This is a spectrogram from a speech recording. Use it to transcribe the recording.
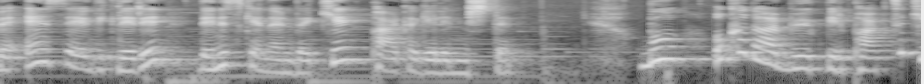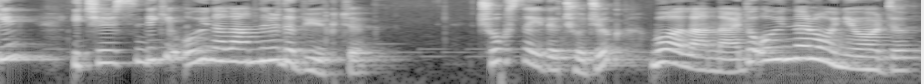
ve en sevdikleri deniz kenarındaki parka gelinmişti. Bu o kadar büyük bir parktı ki içerisindeki oyun alanları da büyüktü. Çok sayıda çocuk bu alanlarda oyunlar oynuyordu.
